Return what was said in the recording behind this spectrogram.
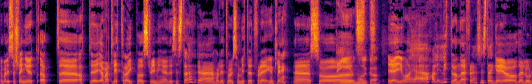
Jeg har bare lyst til å slenge ut at, eh, at eh, jeg har vært litt treig på streaminga i det siste. Jeg har litt dårlig samvittighet for det, egentlig. Eh, så Nei, må du ikke Jo, jeg har litt, grann det, for jeg syns det er gøy, og det er lol,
